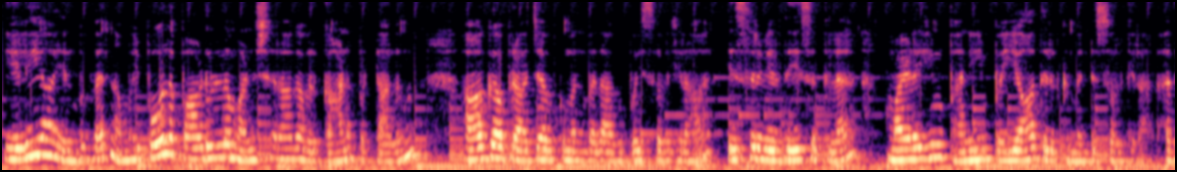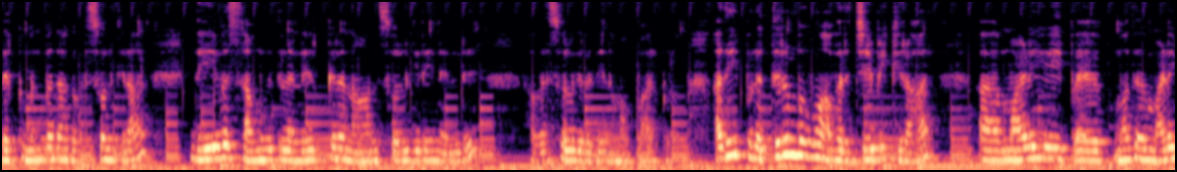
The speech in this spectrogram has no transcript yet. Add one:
எலியா என்பவர் நம்மை போல பாடுள்ள மனுஷராக அவர் காணப்பட்டாலும் ஆகாப் ராஜாவுக்கு முன்பதாக போய் சொல்கிறார் இஸ்ரேல் தேசத்துல மழையும் பனியும் பெய்யாதிருக்கும் என்று சொல்கிறார். அதற்கு முன்பதாக அவர் சொல்கிறார் தேவ சமூகத்தில் நிற்கிற நான் சொல்கிறேன் என்று அவர் சொல்கிறதை நம்ம பார்க்கிறோம். அதே போல திரும்பவும் அவர் ஜெபிக்கிறார். மழையை முத மழை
